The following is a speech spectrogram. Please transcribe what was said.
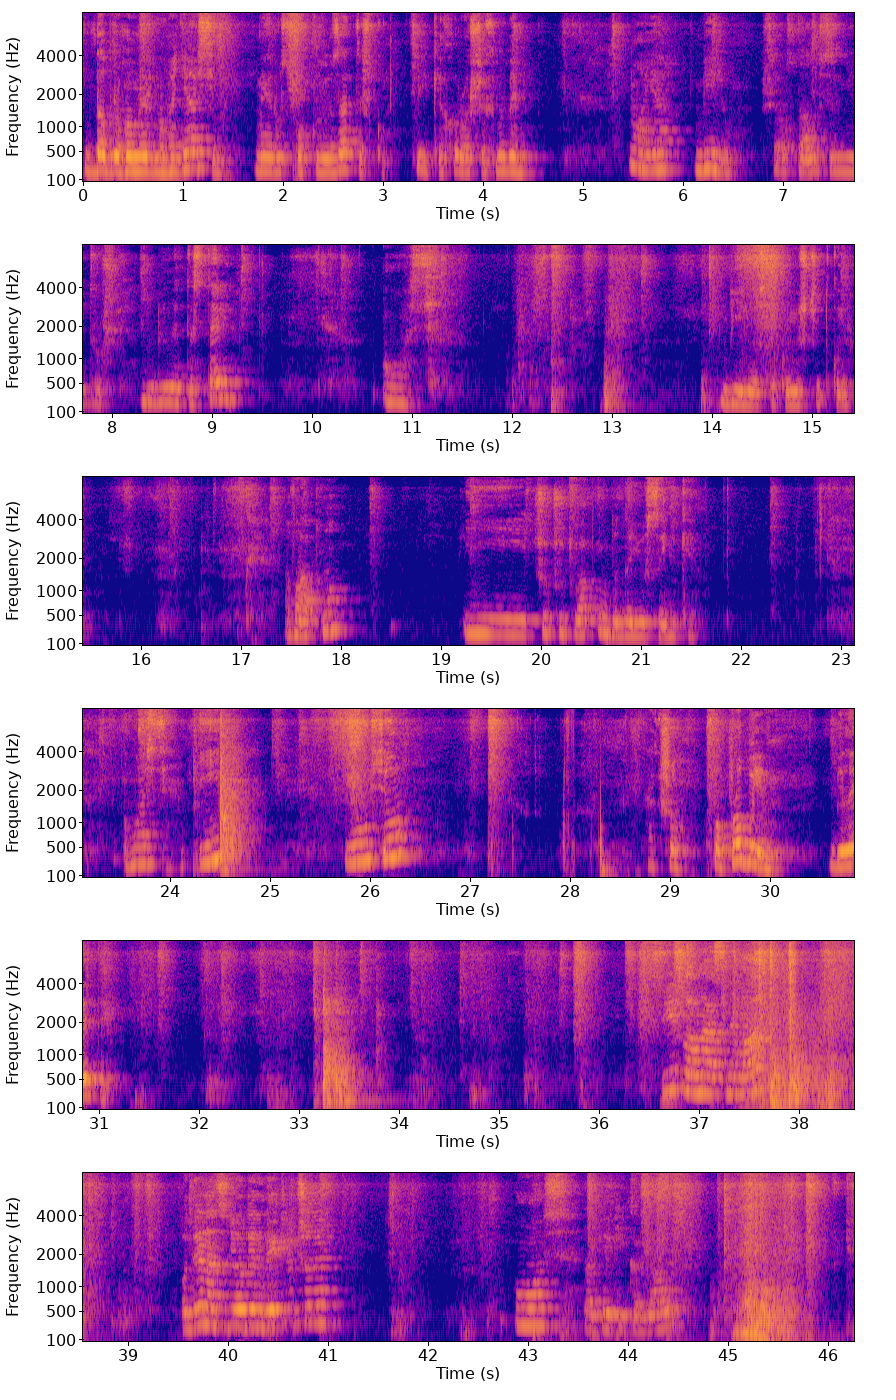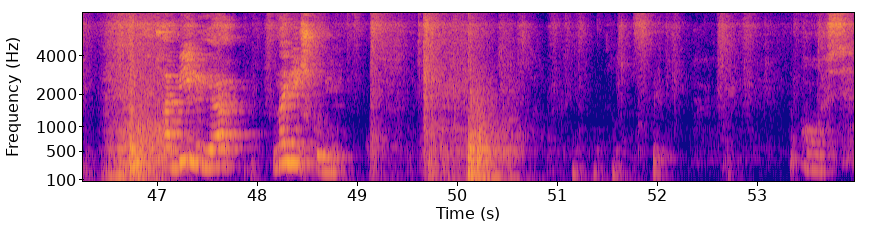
Доброго мирного дня всім, миру, спокою, затишку, тільки хороших новин. Ну, а я білю. Ще осталося мені трошки добілити стелі. Ось. Білю ось такою щіткою. Вапно. І чуть-чуть вапну додаю синьки. Ось. І, і усе. Так що попробуємо білити. Світла в нас нема. 11 годин виключили. Ось, так як і казали. А білю я на ліжкові. Ось.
